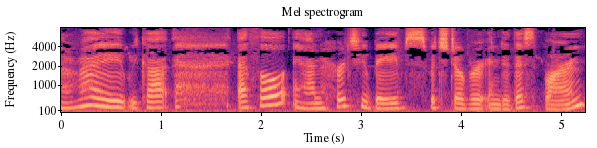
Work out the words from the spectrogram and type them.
All right, we got Ethel and her two babes switched over into this barn.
